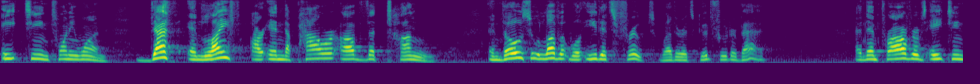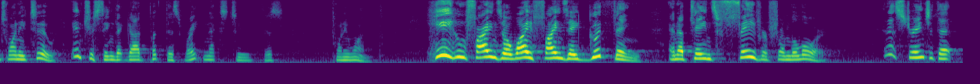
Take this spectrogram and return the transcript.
18:21. Death and life are in the power of the tongue, and those who love it will eat its fruit, whether it's good fruit or bad. And then Proverbs 18:22. Interesting that God put this right next to this 21. He who finds a wife finds a good thing and obtains favor from the Lord. Isn't it strange that that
